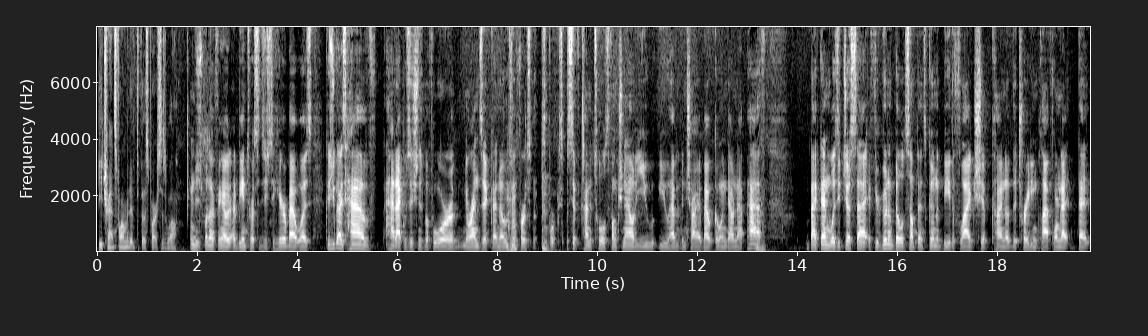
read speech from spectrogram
be transformative to those parts as well. And just one other thing I would, I'd be interested just to hear about was because you guys have had acquisitions before. Neurensic, I know, mm-hmm. for, for specific kind of tools functionality, you you haven't been shy about going down that path. Mm-hmm. Back then, was it just that if you're going to build something that's going to be the flagship kind of the trading platform that that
